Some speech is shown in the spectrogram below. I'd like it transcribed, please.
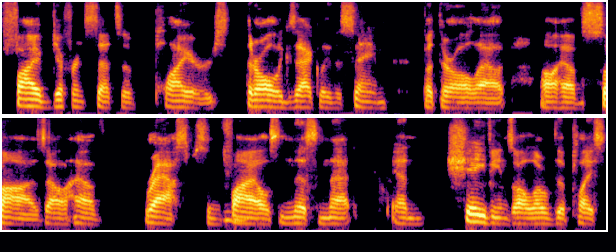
five different sets of pliers that are all exactly the same, but they're all out. I'll have saws, I'll have rasps and files and this and that, and shavings all over the place.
